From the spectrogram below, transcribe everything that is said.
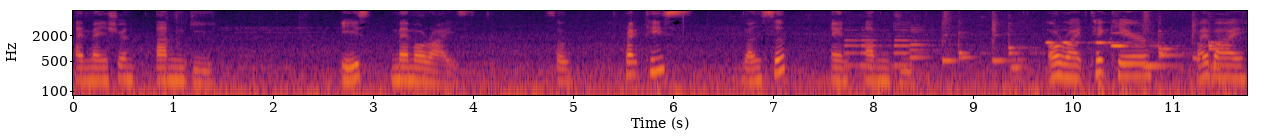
I mentioned, amgi, is memorize. So practice Gansub and amgi. Alright, take care. Bye bye.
